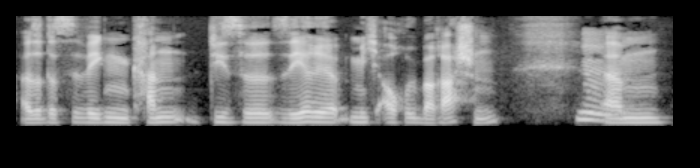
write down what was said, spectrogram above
Also deswegen kann diese Serie mich auch überraschen. Mhm. Ähm,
